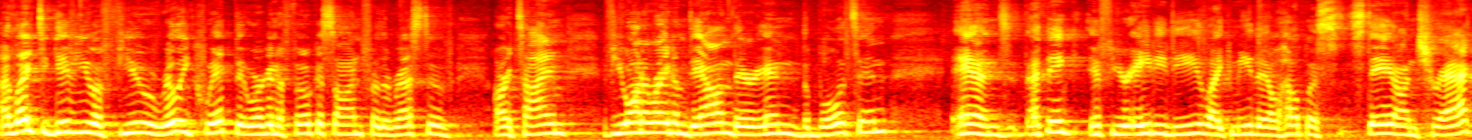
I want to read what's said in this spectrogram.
I'd like to give you a few really quick that we're going to focus on for the rest of our time. If you want to write them down, they're in the bulletin. And I think if you're ADD like me, they'll help us stay on track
